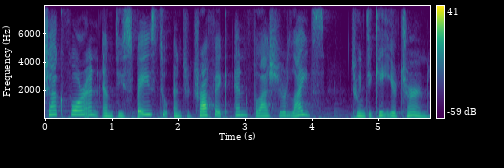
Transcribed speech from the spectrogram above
check for an empty space to enter traffic and flash your lights to indicate your turn.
